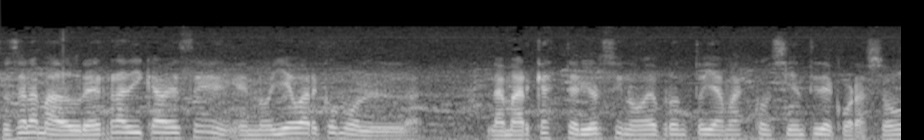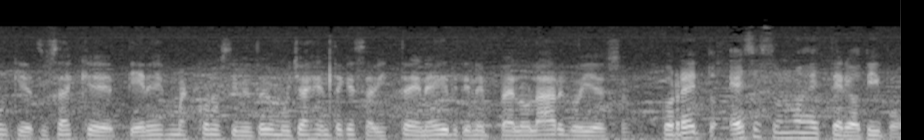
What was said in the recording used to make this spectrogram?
Entonces la madurez radica a veces en, no llevar como la, marca exterior, sino de pronto ya más consciente y de corazón, que tú sabes que tienes más conocimiento que mucha gente que se viste de negro y tiene el pelo largo y eso. Correcto, esos son los estereotipos,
